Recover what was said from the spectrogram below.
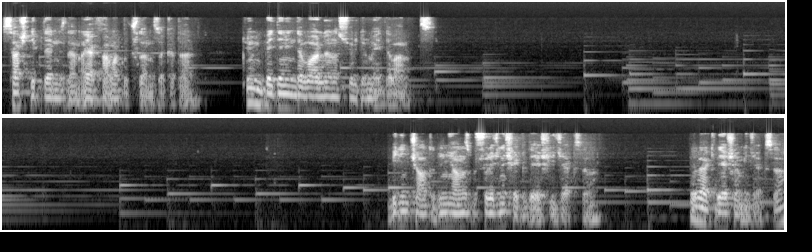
saç diplerinizden ayak parmak uçlarınıza kadar tüm bedeninde varlığını sürdürmeye devam etsin. bilinçaltı dünyanız bu süreci ne şekilde yaşayacaksa ve belki de yaşamayacaksa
